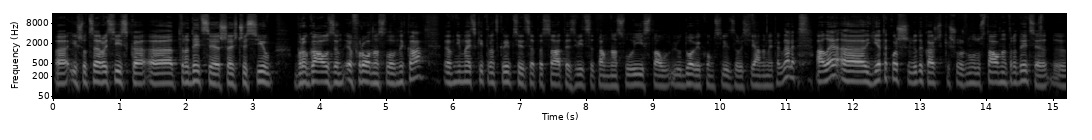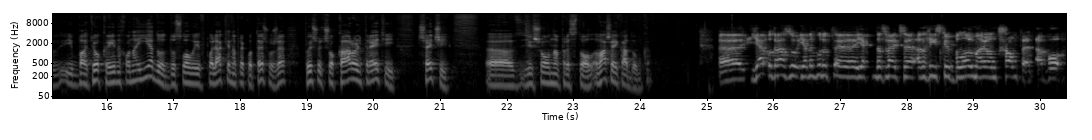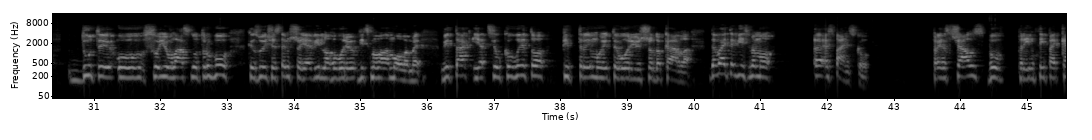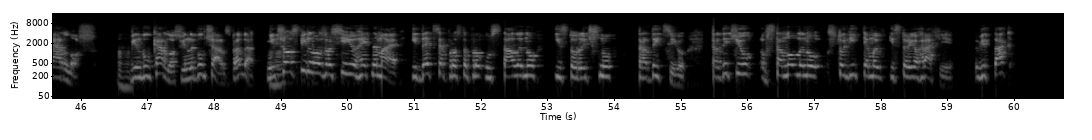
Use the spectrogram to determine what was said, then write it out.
Е, І що це російська е, традиція ще з часів Брогаузен Ефрона словника в німецькій транскрипції це писати. Звідси там нас Луї став Людовіком слід з росіянами і так далі. Але е, є також люди кажуть, що ну усталена традиція, е, і в багатьох країнах вона є. До, до слова, і в поляки, наприклад, теж вже пишуть, що Кароль III, Чечий, е, зійшов на престол. Ваша яка думка? Е, я одразу я не буду е, як називається англійською blow my own trumpet або дути у свою власну трубу, хизуючись тим, що я вільно говорю вісьмома мовами. Відтак я цілковито підтримую теорію щодо Карла. Давайте візьмемо е, еспанську. Принц Чарльз був принципе Карлос. Ага. Він був Карлос, він не був Чарльз, правда? Нічого спільного з Росією геть немає. Йдеться просто про усталену історичну традицію, традицію, встановлену століттями в історіографії. Відтак,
